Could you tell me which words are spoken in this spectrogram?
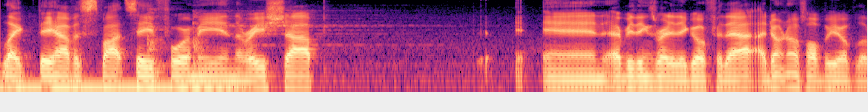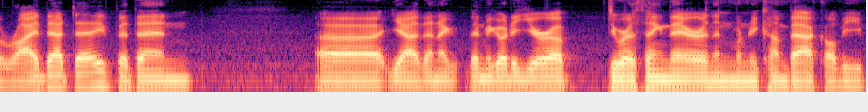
like they have a spot saved for me in the race shop. and everything's ready to go for that. I don't know if I'll be able to ride that day, but then, uh, yeah, then I then we go to Europe, do our thing there, and then when we come back, I'll be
